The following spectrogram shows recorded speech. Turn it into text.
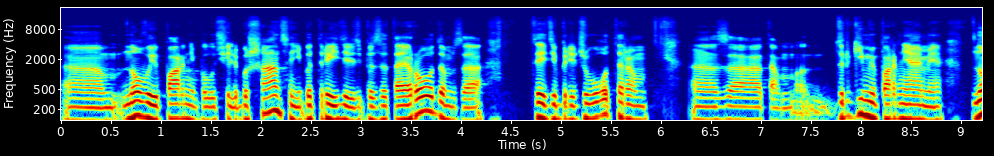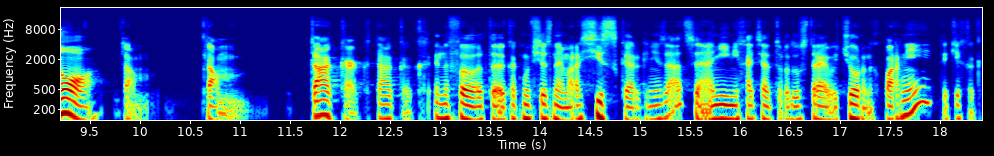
э, новые парни получили бы шанс, они бы трейдились бы за Тайродом, за Тедди Бриджвотером, за там другими парнями, но там, там так как, так как НФЛ это, как мы все знаем, расистская организация, они не хотят трудоустраивать черных парней, таких как,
